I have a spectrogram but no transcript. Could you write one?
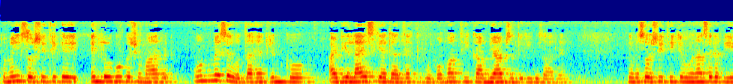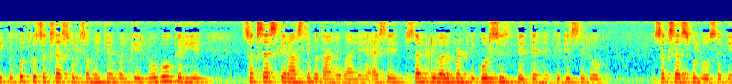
تو میں یہ سوچ رہی تھی کہ ان لوگوں کا شمار ان میں سے ہوتا ہے جن کو آئیڈیالائز کیا جاتا ہے کہ وہ بہت ہی کامیاب زندگی گزار رہے ہیں۔ میں سوچ رہی تھی کہ وہ نہ صرف یہ کہ خود کو سکسیزفل سمجھتے ہیں، بلکہ لوگوں کے لیے سکسیس کے راستے بتانے والے ہیں۔ ایسے سیلف ڈیولپمنٹ کے کورسز دیتے ہیں کہ جس سے لوگ سکسیسفل ہو سکے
